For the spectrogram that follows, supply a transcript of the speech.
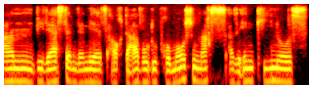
Ähm, wie wäre es denn, wenn wir jetzt auch da, wo du Promotion machst, also in Kinos,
